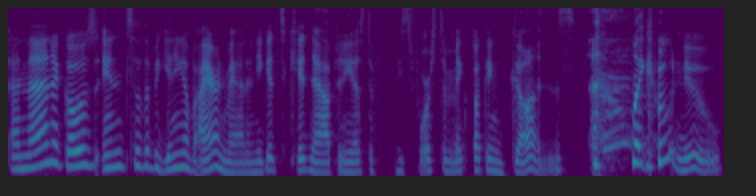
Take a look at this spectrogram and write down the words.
and then it goes into the beginning of Iron Man and he gets kidnapped and he has to he's forced to make fucking guns. like who knew?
